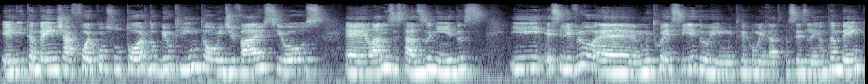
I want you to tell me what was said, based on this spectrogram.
Ele também já foi consultor do Bill Clinton e de vários CEOs é, lá nos Estados Unidos. E esse livro é muito conhecido e muito recomendado que vocês leiam também.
